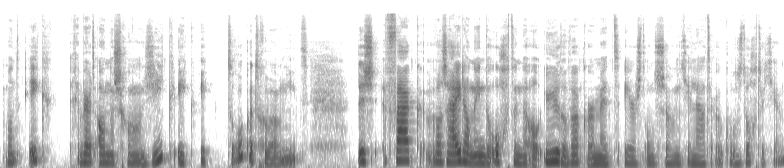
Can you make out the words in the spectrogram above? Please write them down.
Want ik werd anders gewoon ziek. Ik, ik trok het gewoon niet. Dus vaak was hij dan in de ochtenden al uren wakker met eerst ons zoontje later ook ons dochtertje.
